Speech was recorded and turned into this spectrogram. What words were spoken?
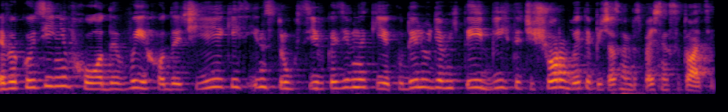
Евакуаційні входи, виходи, чи є якісь інструкції, вказівники, куди людям йти, бігти, чи що робити під час небезпечних ситуацій.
